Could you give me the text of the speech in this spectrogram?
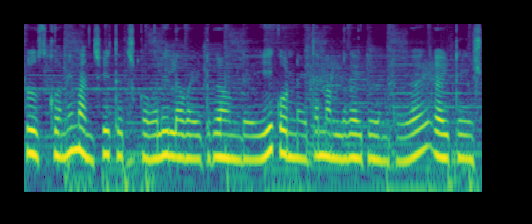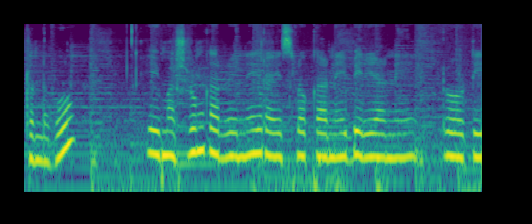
చూసుకొని మంచివి తెచ్చుకోవాలి. ఇలా వైట్గా ఉండేవి. కొన్ని అయితే నల్లగా అయితే ఉంటాయి. అవి టేస్ట్ ఉండవు. ఈ మష్రూమ్ కర్రీని రైస్లో కానీ బిర్యానీ రోటీ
